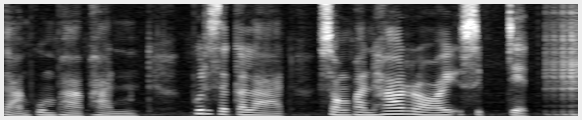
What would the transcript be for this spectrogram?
23 กุมภาพันธ์ พุทธศักราช 2517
